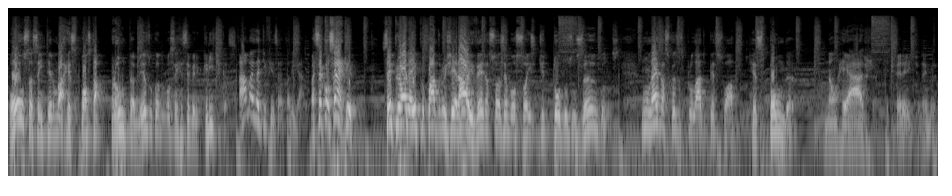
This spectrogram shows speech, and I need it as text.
Ouça sem ter uma resposta pronta, mesmo quando você receber críticas. Ah, mas é difícil, tá ligado? Mas você consegue! Sempre olhe aí para o quadro geral e veja suas emoções de todos os ângulos. Não leve as coisas para o lado pessoal. Responda, não reaja. É diferente, lembra?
